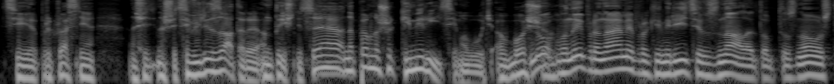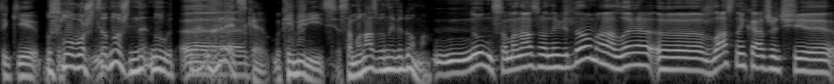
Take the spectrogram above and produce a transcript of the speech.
ці прекрасні наші наші цивілізатори античні, це напевно, що кемірійці, мабуть, або що Ну, вони принаймні про кемірійців знали. Тобто, знову ж таки, ну слово ж це ну, ж не ну е, грецьке кемірійці, самоназва невідома. Ну самоназва невідома, але е, власне кажучи,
